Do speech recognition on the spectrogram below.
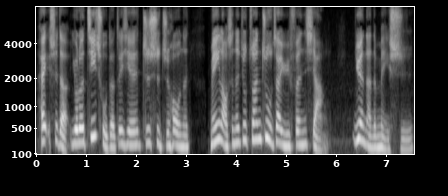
嘿，是的，有了基础的这些知识之后呢，梅颖老师呢就专注在于分享越南的美食。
